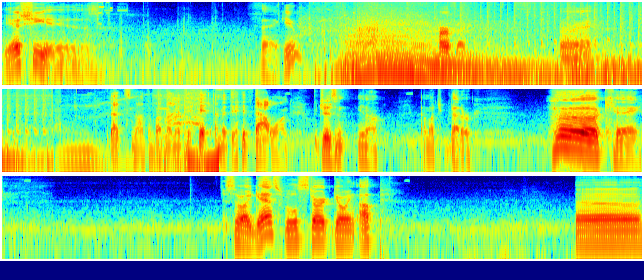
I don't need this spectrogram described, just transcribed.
Yes, she is. Thank you. Perfect. Alright. That's not the button I meant to hit. I meant to hit that one, which isn't, you know, that much better. Okay. So I guess we'll start going up. Uh,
